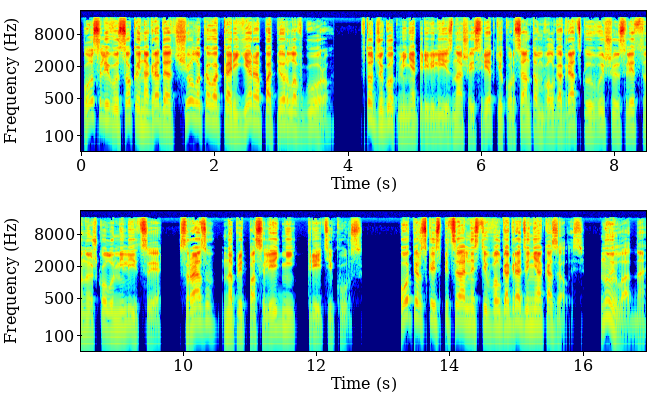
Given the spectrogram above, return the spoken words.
После высокой награды от Щелокова карьера поперла в гору. В тот же год меня перевели из нашей средки курсантом в Волгоградскую высшую следственную школу милиции, сразу на предпоследний третий курс. Оперской специальности в Волгограде не оказалось. Ну и ладно,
